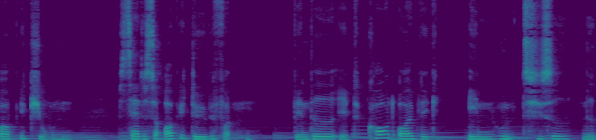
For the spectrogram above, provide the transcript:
op i kjolen, satte sig op i døbefonden, ventede et kort øjeblik, inden hun tissede ned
